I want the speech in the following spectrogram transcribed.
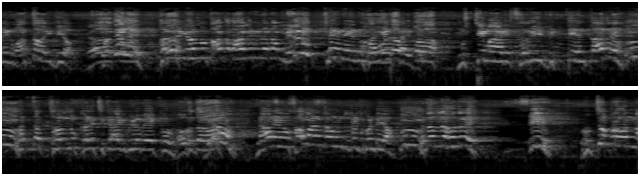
ನೀನು ಅಂತ ಇದೆಯೋ ಹಲ್ಲಿಗೆ ಹಲ್ಲು ತಾಕದ ಹಾಗೆ ನಿನ್ನ ಮೆಲ್ಲುತ್ತೇನೆ. ಮುಷ್ಟಿ ಮಾಡಿ ಸರಿ ಬಿಟ್ಟೆ ಅಂತಾದ್ರೆ. ಹತ್ತತ್ತು ಹಲ್ಲು ಕಳಚಿಕಾಗಿ ಬೀಳಬೇಕು ಹೌದಾ? ನಾನೇನು ಸಾಮಾನ್ಯ ತಿಳಿದುಕೊಂಡೆಯ ಅದಲ್ಲದೆ ಹೋದ್ರೆ ಈ ರುದ್ರಪುರವನ್ನ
